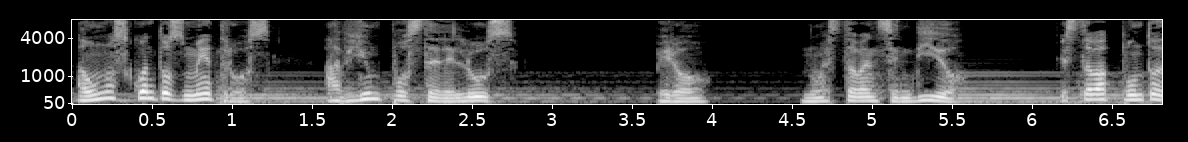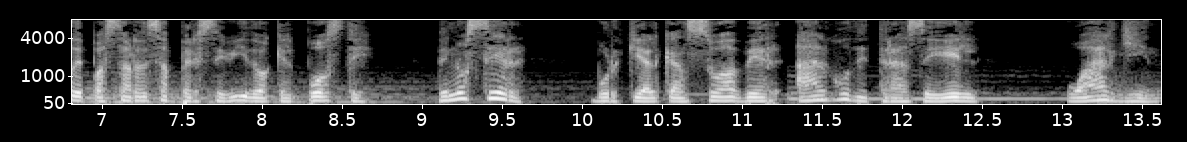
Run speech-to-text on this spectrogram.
a unos cuantos metros, había un poste de luz. Pero no estaba encendido. Estaba a punto de pasar desapercibido aquel poste, de no ser porque alcanzó a ver algo detrás de él o alguien.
